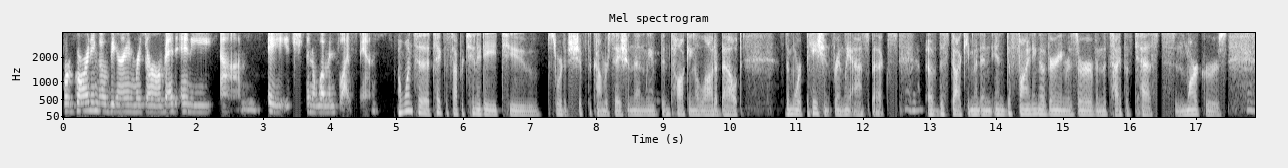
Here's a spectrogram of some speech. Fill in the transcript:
regarding ovarian reserve at any um, age in a woman's lifespan i want to take this opportunity to sort of shift the conversation then we've been talking a lot about the more patient friendly aspects mm-hmm. of this document in, in defining ovarian reserve and the type of tests and markers. Mm-hmm.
